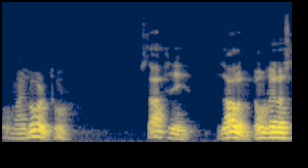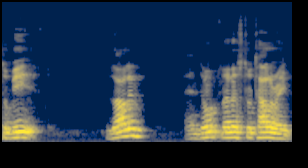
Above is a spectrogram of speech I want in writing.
Oh my Lord, to stop the zalim. Don't let us to be zalim and don't let us to tolerate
